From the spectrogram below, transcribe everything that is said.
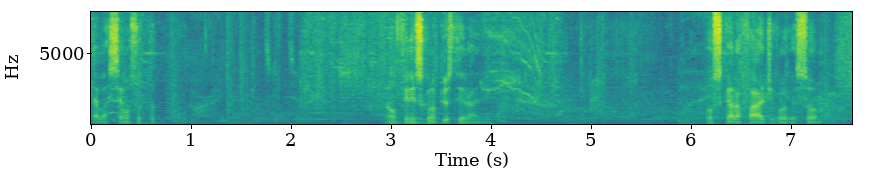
Eh, ma siamo sotto... Non finiscono più sti ragni. O scarafaggi, quello che sono.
